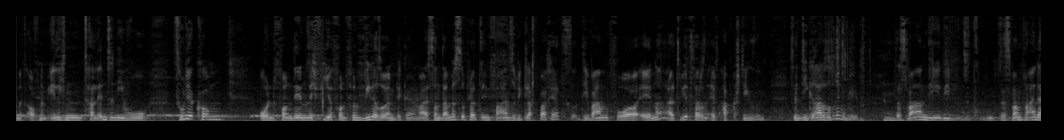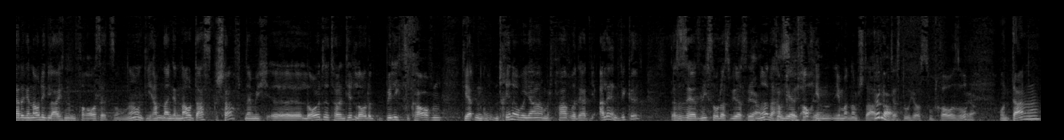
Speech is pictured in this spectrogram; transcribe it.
mit auf einem ähnlichen Talenteniveau zu dir kommen und von denen sich vier von fünf wieder so entwickeln, weißt du? Und dann bist du plötzlich ein Verein, so wie Gladbach jetzt, die waren vor, ey, ne, als wir 2011 abgestiegen sind, sind die gerade so drin geblieben. Das waren die, die, das war ein Verein, der hatte genau die gleichen Voraussetzungen, ne? Und die haben dann genau das geschafft, nämlich äh, Leute, talentierte Leute billig zu kaufen. Die hatten einen guten Trainer über Jahre mit Favre, der hat die alle entwickelt. Das ist ja jetzt nicht so, dass wir das, Ja, ne, da das haben wir jetzt richtig, auch ja. jemanden am Start, Genau. dem ich das durchaus zutraue, so. Ja. Und dann,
